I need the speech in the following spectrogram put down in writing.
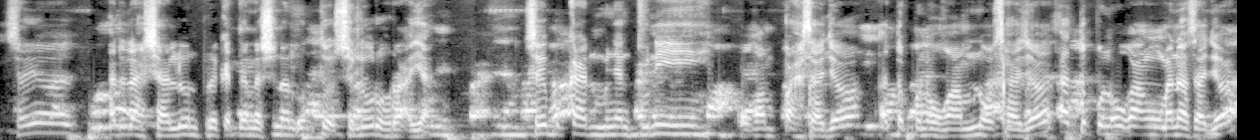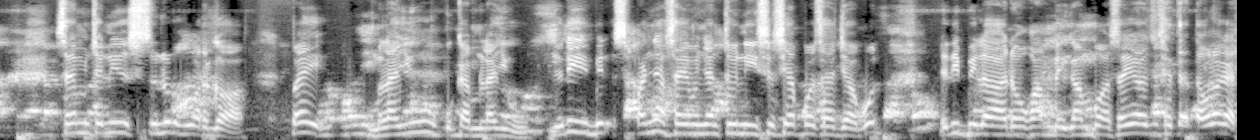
Saya adalah calon Perikatan Nasional untuk seluruh rakyat. Saya bukan menyantuni orang PAS saja ataupun orang UMNO saja ataupun orang mana saja. Saya menyantuni seluruh warga. Baik Melayu bukan Melayu. Jadi sepanjang saya menyantuni sesiapa saja pun, jadi bila ada orang ambil gambar saya, saya tak tahulah kan.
